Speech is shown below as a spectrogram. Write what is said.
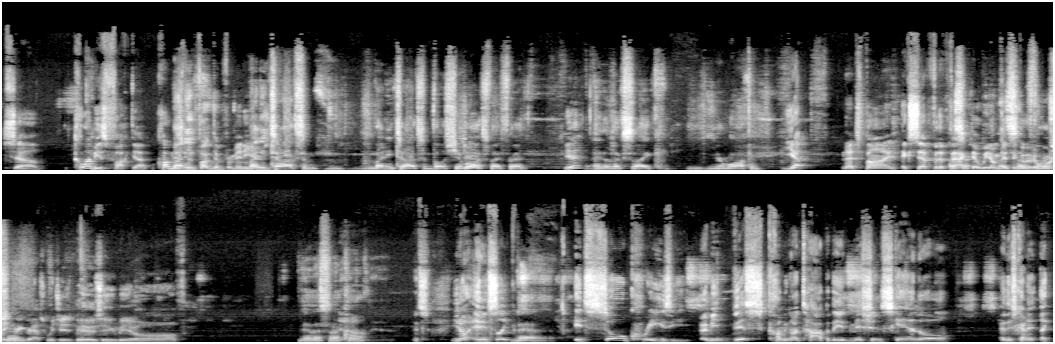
So Columbia's fucked up. Columbia's been fucked up for many money years. talks and money talks and bullshit Sure. walks, my friend. yeah. And it looks like you're walking. Yep. That's fine, except for the That's fact that we don't get to go to Barney. Greengrass, which is pissing me off. Yeah, that's not No, cool. man. It's you know, and it's like Yeah, it's so crazy. I mean, this coming on top of the admission scandal, and this kind of like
